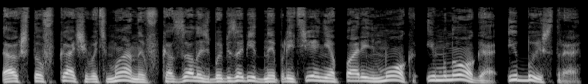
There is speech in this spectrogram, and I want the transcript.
Так что вкачивать маны в, казалось бы, безобидное плетение парень мог и много, и быстро.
